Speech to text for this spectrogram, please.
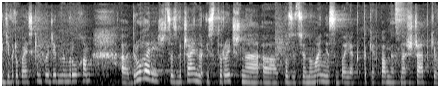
європейським подібним рухам. Друга річ це звичайно історичне е, позиціонування себе як таких певних нащадків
